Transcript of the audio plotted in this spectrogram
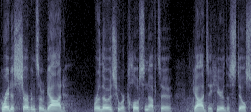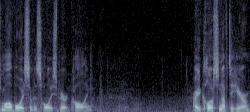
greatest servants of God were those who were close enough to God to hear the still small voice of His Holy Spirit calling. Are you close enough to hear Him?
